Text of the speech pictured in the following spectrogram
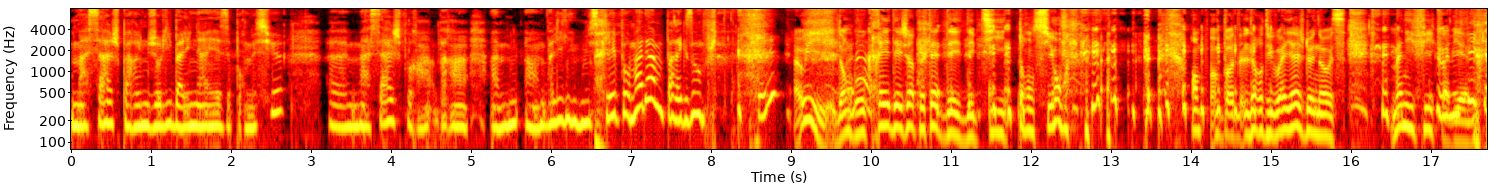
massage par une jolie balinaise pour monsieur. euh, massage pour un, par un, un, un balinais musclé pour madame, par exemple. Ah oui, donc Voilà. vous créez déjà peut-être des, des petites tensions en- en- lors du voyage de noces. Magnifique, Fabienne. Magnifique.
